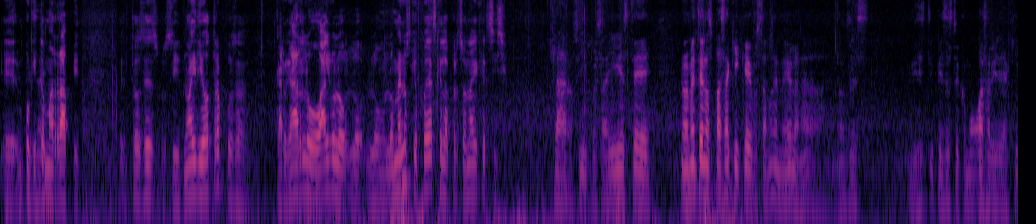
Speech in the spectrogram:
eh, un poquito más rápido. Entonces, pues, si no hay de otra, pues a cargarlo o algo, lo, lo- lo- lo menos que pueda es que la persona haga ejercicio. Claro, sí, pues ahí este, normalmente nos pasa aquí que pues, estamos en medio de la nada, entonces y piensas tú, ¿cómo voy a salir de aquí?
